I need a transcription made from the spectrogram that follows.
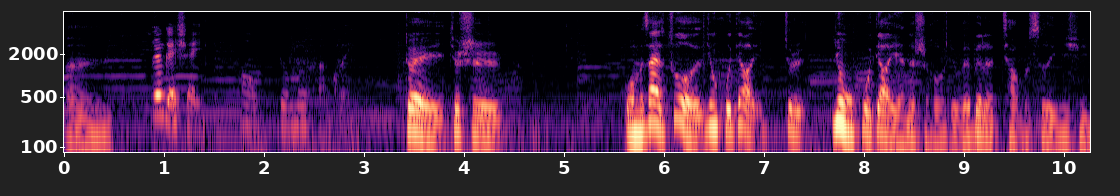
嗯，扔给谁？哦，有没有反馈？对，就是我们在做用户调，就是用户调研的时候，就违背了乔布斯的遗训。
